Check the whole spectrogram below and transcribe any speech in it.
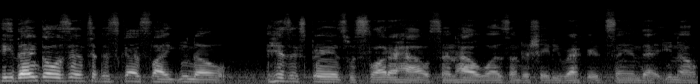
he then goes in to discuss like, you know, his experience with Slaughterhouse and how it was under Shady Records, saying that, you know,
